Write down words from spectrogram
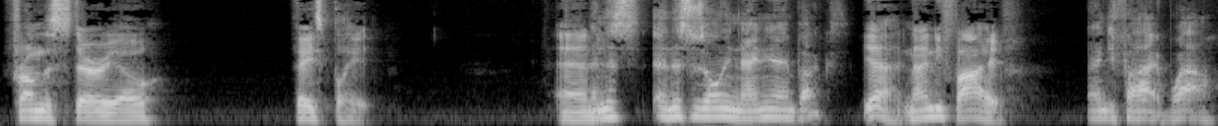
from the stereo faceplate. And, and this and this was only ninety nine bucks, yeah, 95. ninety five. Wow.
